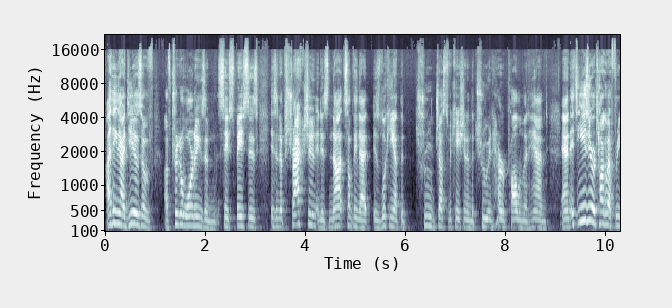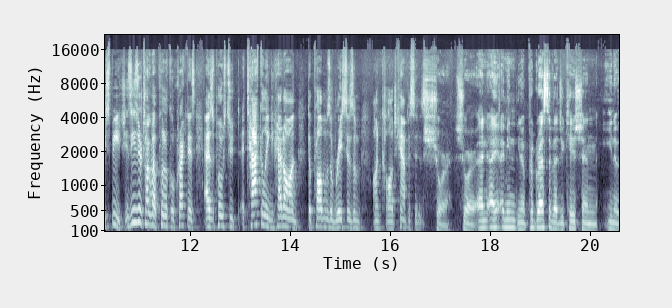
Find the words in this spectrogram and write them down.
I think the ideas of, of trigger warnings and safe spaces is an abstraction. It is not something that is looking at the true justification and the true inherent problem at hand. And it's easier to talk about free speech. It's easier to talk about political correctness as opposed to tackling head on the problems of racism on college campuses. Sure, sure. And I, I mean, you know, progressive education, you know,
